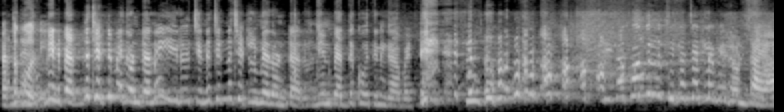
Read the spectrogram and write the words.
పెద్ద కోతి. నేను పెద్ద చెట్టు మీద ఉంటాను వీళ్ళు చిన్న చిన్న చెట్ల మీద ఉంటారు. నేను పెద్ద కోతిని కాబట్టి. చిన్న కోతులు చిన్న చెట్ల మీద ఉంటాయా?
